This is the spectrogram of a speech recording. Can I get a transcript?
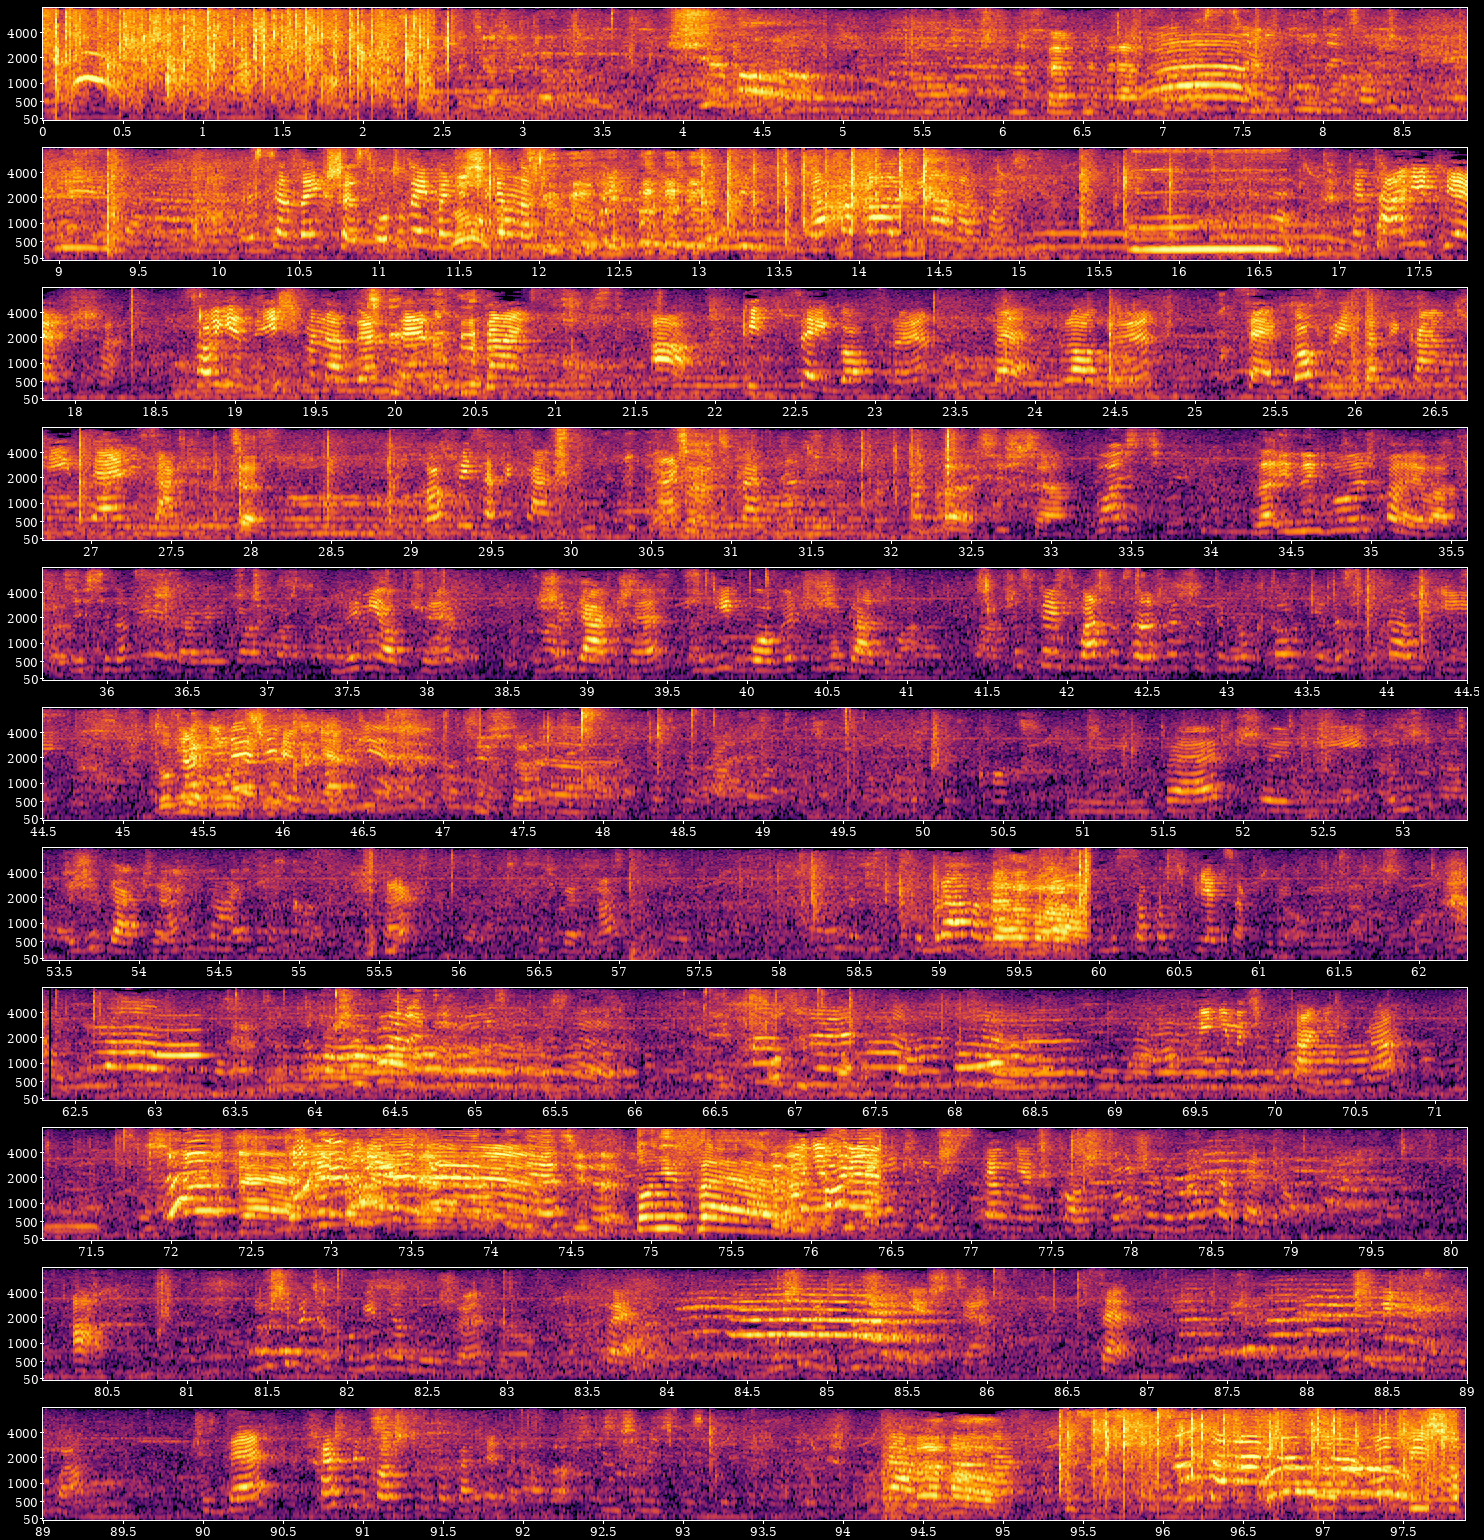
Następnym razem. A, do kudy, co Krystian, daj krzesło. Tutaj będzie siedział na Brawa dla Adriana właśnie. Pytanie pierwsze. Co jedliśmy na deser w Gdańsku? Gofry i zapiekanki. D. Lizaki. C. Gofry i zapiekanki. A, jesteś pewny? Cisza. Dla innych były twoje łatwe. Jeszcze raz. Wymioty, żygacze, żywigłowy czy żygadła. Wszystko jest łatwe w zależności od tego, kto kiedy słuchał i To ja wiem, nie bo... negatywnie. Cisza. Mm, B, czyli żygacze. Tak? Jesteś pewna? To brawa, Brawa. To jest wysokość pieca, który oglądaliśmy. Tak. No proszę pani, to było Wymienimy ci pytanie, dobra? Nie ten. To nie fair! Warunki musi spełniać Kościół, żeby był katedrą. A. Odpowiednio duży. B. Musi być w dużym mieście. C. Musi mieć biskupa. Czy D. Każdy kościół to katedra. Musi mieć biskupa. Brawo. Brawo. Mama. Co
